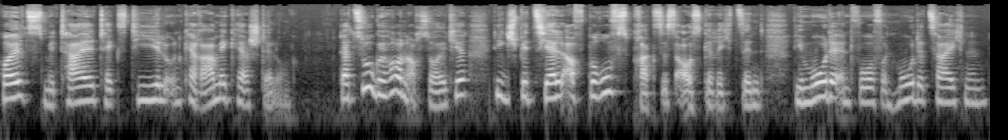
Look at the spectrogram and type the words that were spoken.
Holz, Metall, Textil und Keramikherstellung. Dazu gehören auch solche, die speziell auf Berufspraxis ausgerichtet sind, wie Modeentwurf und Modezeichnen,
